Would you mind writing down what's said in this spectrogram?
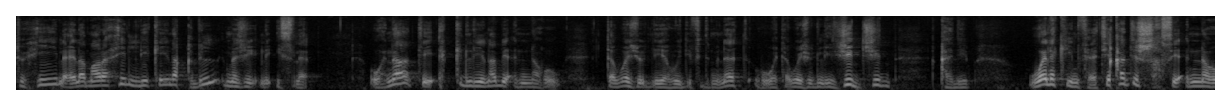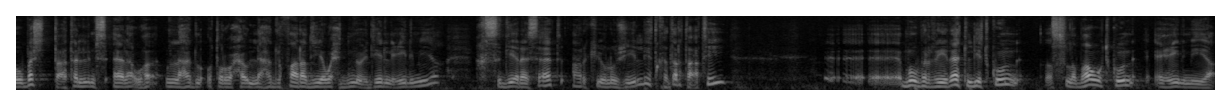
تحيل على مراحل اللي كاينة قبل مجيء الإسلام. وهنا تيأكد لنا بأنه التواجد اليهودي في دمنات هو تواجد اللي جد جد قديم. ولكن في اعتقادي الشخصي أنه باش تعطى المسألة ولا هذه الأطروحة ولا هذه الفرضية واحد النوع ديال العلمية خص دراسات اركيولوجيه اللي تقدر تعطي آه، مبررات اللي تكون صلبة وتكون علمية.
